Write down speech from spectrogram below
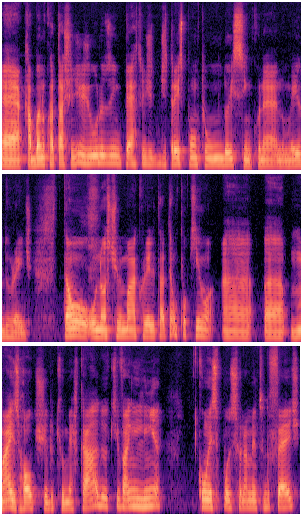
É, acabando com a taxa de juros em perto de, de 3,125, né, no meio do range. Então, o, nosso time macro está até um pouquinho uh, uh, mais hawkish do que o mercado, que vai em linha com esse posicionamento do Fed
